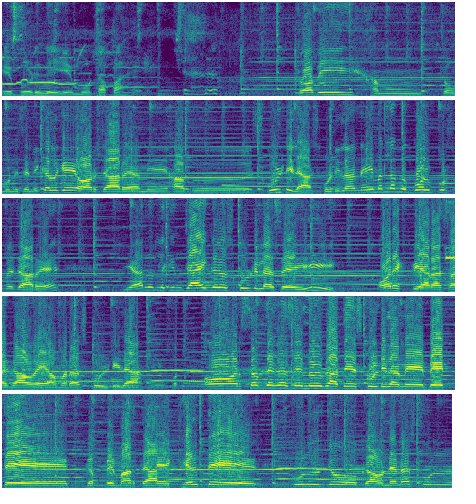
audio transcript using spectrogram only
ये बड़ी नहीं है मोटापा है तो अभी हम चौमुनी से निकल गए और जा रहे हैं हमें अब स्कूल टीला। स्कूल टीला नहीं मतलब गोलपुर में जा रहे हैं। यार, लेकिन जाएँगे तो स्कूल टीला से ही। और एक प्यारा सा गाँव है हमारा स्कूल टीला। और सब जगह से लोग आते हैं स्कूल टीला में, बैठते हैं, गप्पे मारते हैं, खेलते हैं। स्कूल जो ग्राउंड है ना, स्कूल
